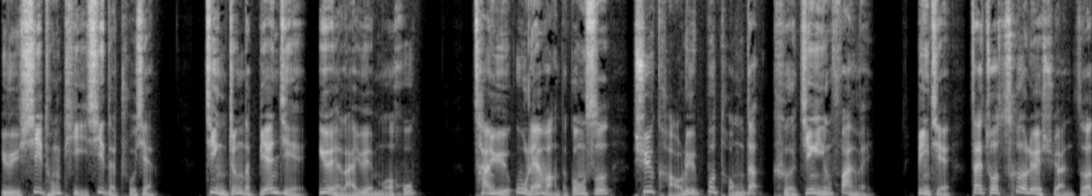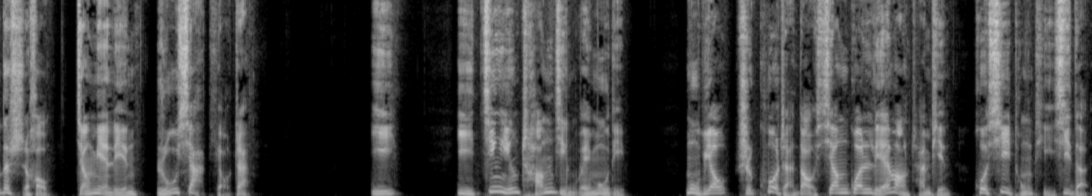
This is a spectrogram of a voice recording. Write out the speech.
与系统体系的出现，竞争的边界越来越模糊。参与物联网的公司需考虑不同的可经营范围，并且在做策略选择的时候，将面临如下挑战：一，以经营场景为目的，目标是扩展到相关联网产品。或系统体系的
